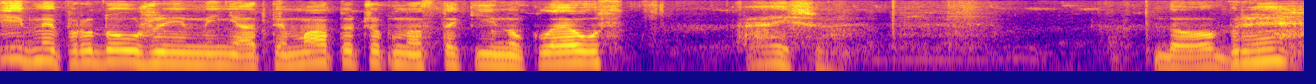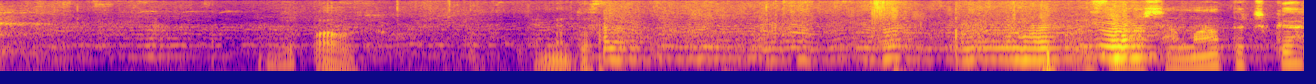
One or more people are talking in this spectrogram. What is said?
І ми продовжуємо міняти маточок. У нас такий нуклеус. Ай що. Добре. Паузу. Ось наша маточка.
